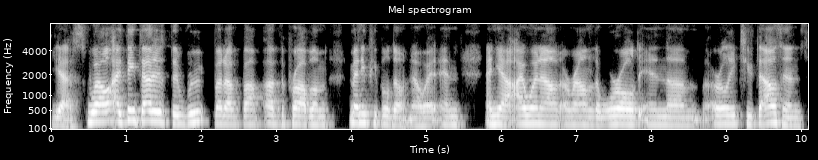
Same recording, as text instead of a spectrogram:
Yes. Well, I think that is the root, but of, of the problem. Many people don't know it, and and yeah, I went out around the world in um, early two thousands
